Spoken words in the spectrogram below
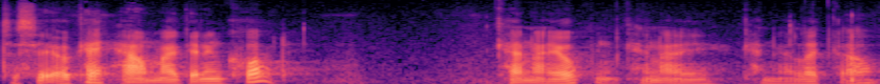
to say, okay, how am I getting caught? Can I open? Can I can I let go?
